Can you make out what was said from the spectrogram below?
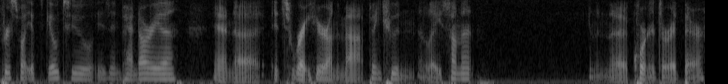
first spot you have to go to is in Pandaria, and uh, it's right here on the map, in Kun LA Summit. And then the coordinates are right there.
